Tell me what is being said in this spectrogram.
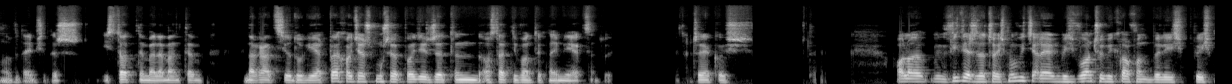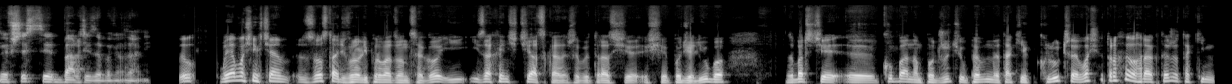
no, wydaje mi się też istotnym elementem narracji o drugiej RP, chociaż muszę powiedzieć, że ten ostatni wątek najmniej akcentuje. Znaczy jakoś Ola, widzę, że zacząłeś mówić, ale jakbyś włączył mikrofon, byliśmy, wszyscy bardziej zobowiązani. No, ja właśnie chciałem zostać w roli prowadzącego i, i zachęcić Jacka, żeby teraz się, się podzielił, bo zobaczcie, y, Kuba nam podrzucił pewne takie klucze, właśnie trochę o charakterze takim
